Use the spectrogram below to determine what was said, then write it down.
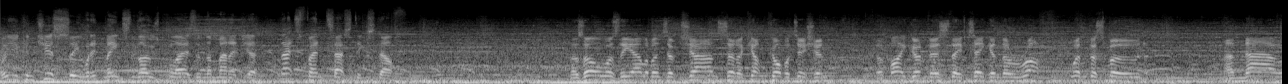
Well, you can just see what it means to those players and the manager. That's fantastic stuff. There's always the element of chance in a cup competition. But my goodness, they've taken the rough with the smooth. And now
